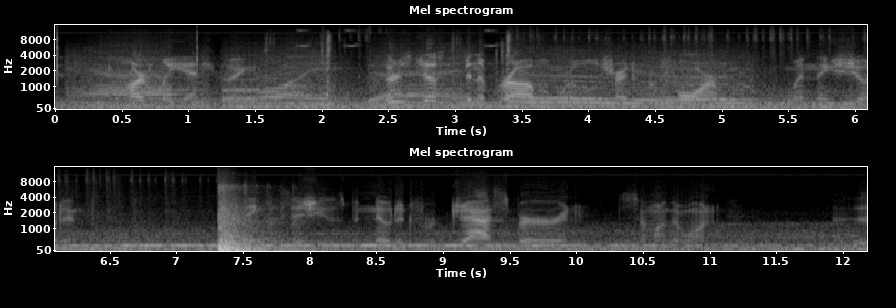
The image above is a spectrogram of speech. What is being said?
it's hardly anything. There's just been a problem where they'll try to perform when they shouldn't. I think this issue has been noted for Jasper and some other one. Uh,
